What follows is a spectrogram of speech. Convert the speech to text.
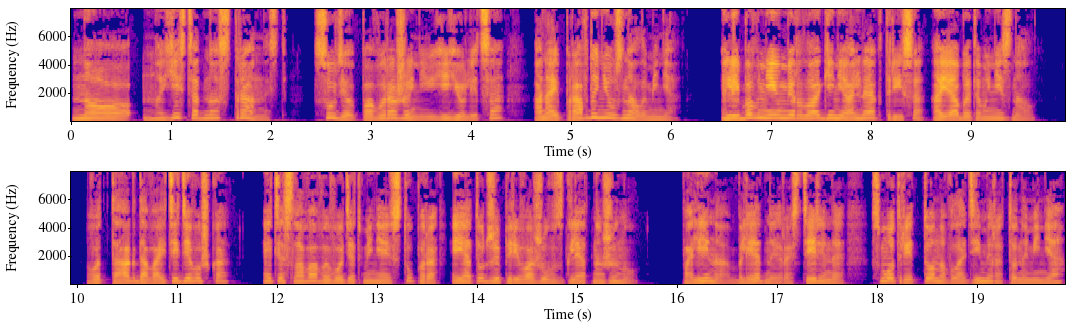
Но... но есть одна странность. Судя по выражению ее лица, она и правда не узнала меня. Либо в ней умерла гениальная актриса, а я об этом и не знал. Вот так, давайте, девушка. Эти слова выводят меня из ступора, и я тут же перевожу взгляд на жену. Полина, бледная и растерянная, смотрит то на Владимира, то на меня.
